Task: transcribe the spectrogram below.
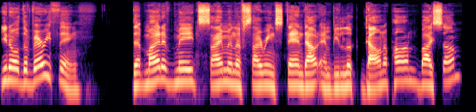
you know, the very thing that might have made Simon of Cyrene stand out and be looked down upon by some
